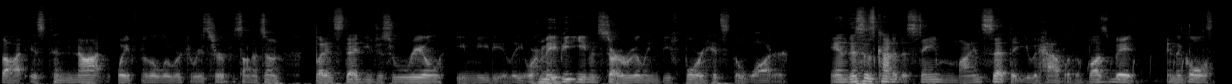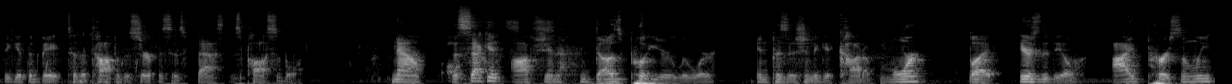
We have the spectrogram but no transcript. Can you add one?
thought is to not wait for the lure to resurface on its own, but instead you just reel immediately, or maybe even start reeling before it hits the water. And this is kind of the same mindset that you would have with a buzz bait, and the goal is to get the bait to the top of the surface as fast as possible. Now, the oh, second option does put your lure in position to get caught up more, but here's the deal. I personally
